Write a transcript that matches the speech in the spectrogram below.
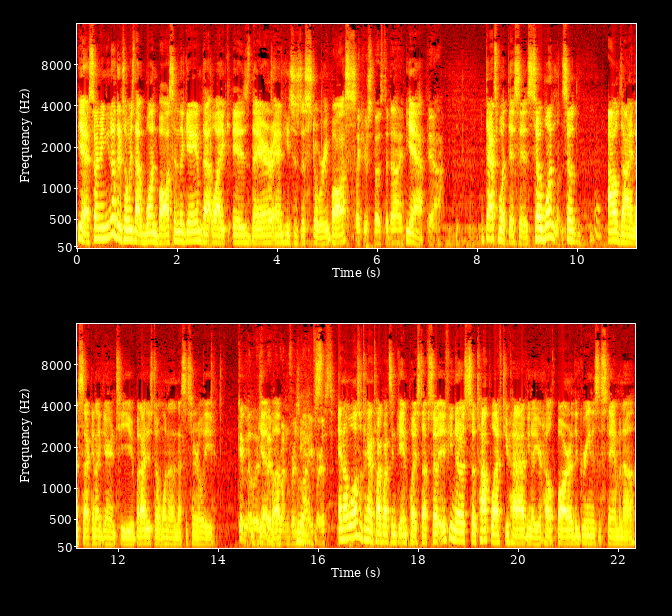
Yeah. So I mean, you know, there's always that one boss in the game that like is there, and he's just a story boss. Like you're supposed to die. yeah, Yeah. that's what this is. So one, so I'll die in a second, I guarantee you, but I just don't want to necessarily Give him a little Give bit of up. a run for his Yeah. money first. and I will also kind of talk about some gameplay stuff. So if you notice, so top left you have you know your health bar. The green is the stamina.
